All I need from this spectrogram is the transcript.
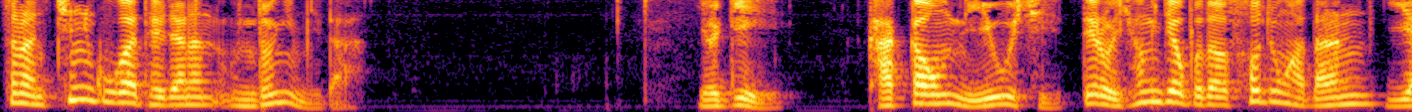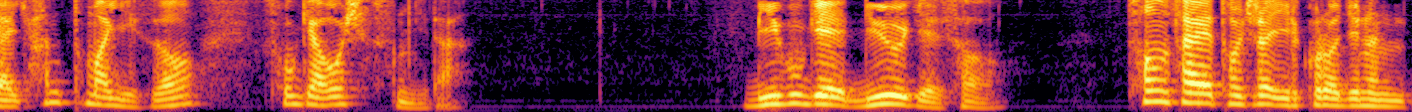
선한 친구가 되자는 운동입니다. 여기 가까운 이웃이 때로 형제보다 소중하다는 이야기 한 토막에서 소개하고 싶습니다. 미국의 뉴욕에서 천사의 도시라 일컬어지는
